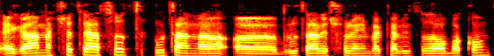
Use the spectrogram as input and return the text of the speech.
egál meccset játszott, utána a brutális fölénybe került az albakont,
